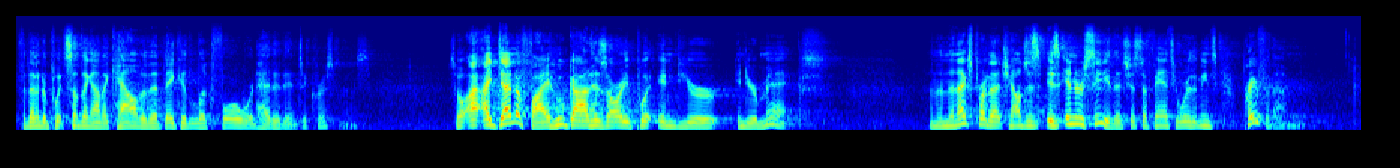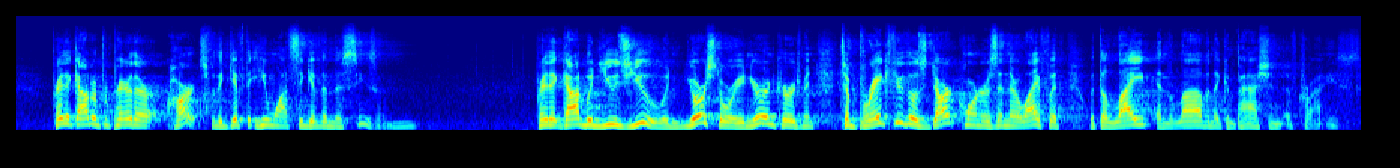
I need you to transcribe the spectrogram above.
for them to put something on the calendar that they could look forward headed into Christmas. So identify who God has already put into your, into your mix. And then the next part of that challenge is, is intercede. That's just a fancy word that means pray for them. Pray that God would prepare their hearts for the gift that He wants to give them this season. Pray that God would use you and your story and your encouragement to break through those dark corners in their life with, with the light and the love and the compassion of Christ.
